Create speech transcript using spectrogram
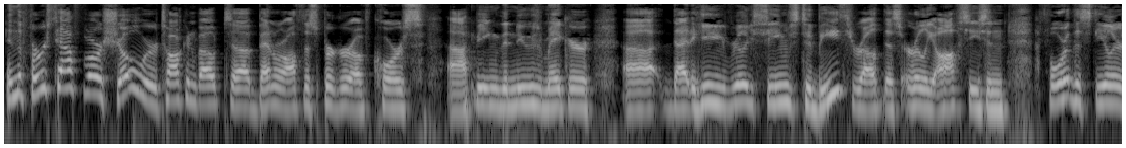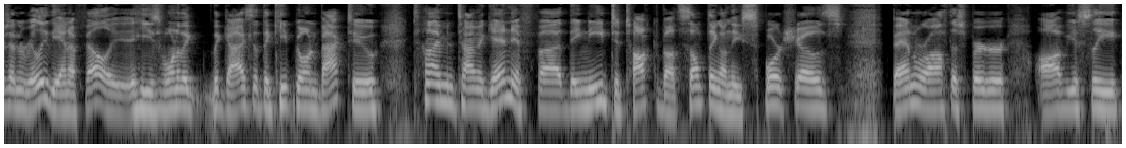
In the first half of our show, we were talking about uh, Ben Roethlisberger, of course, uh, being the newsmaker uh, that he really seems to be throughout this early offseason for the Steelers and really the NFL. He's one of the, the guys that they keep going back to time and time again if uh, they need to talk about something on these sports shows. Ben Roethlisberger, obviously,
